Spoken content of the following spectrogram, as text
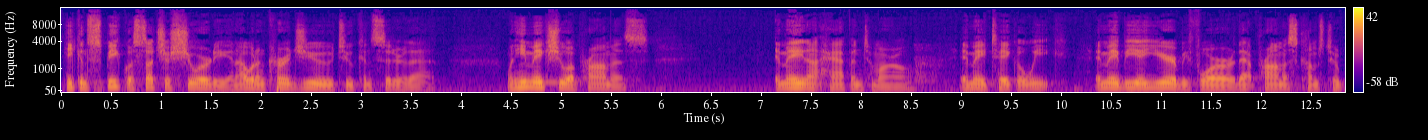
He can speak with such a surety, and I would encourage you to consider that. When He makes you a promise, it may not happen tomorrow, it may take a week. It may be a year before that promise comes to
